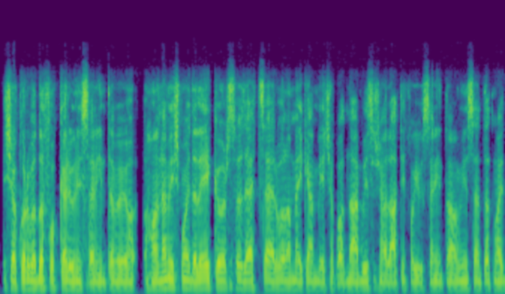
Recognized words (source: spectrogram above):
és akkor oda fog kerülni szerintem ő, ha nem is majd a lakers az egyszer valamelyik NBA csapatnál biztosan látni fogjuk szerintem a Vincentet majd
